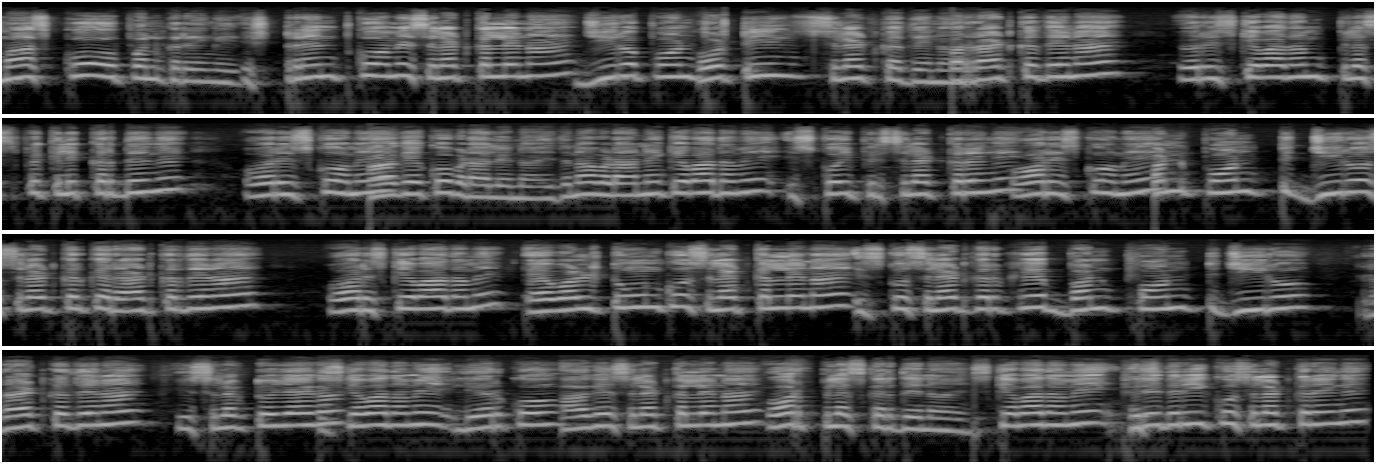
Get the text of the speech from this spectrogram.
मास्क को ओपन करेंगे। स्ट्रेंथ को हमें सिलेक्ट कर लेना है। ज़ीरो पॉइंट फोर्टीन सिलेक्ट कर देना और राइट कर देना है। और इसके बाद हम प्लस पे क्लिक कर देंगे और इसको हमें आगे को बढ़ा लेना है। इतना बढ़ाने के बाद हमें इसको ही फिर सिलेक्ट करेंगे और इसको हमें वन पॉइंट ज़ीरो सिलेक्ट करके राइट कर देना है। और इसके बाद हमें एवल टून को सिलेक्ट कर लेना है। इसको सिलेक्ट करके वन पॉइंट ज़ीरो राइट कर देना है। ये सिलेक्ट हो जाएगा। इसके बाद हमें लेयर को आगे सिलेक्ट कर लेना है और प्लस कर देना है। इसके बाद हमें फिर को सिलेक्ट करेंगे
